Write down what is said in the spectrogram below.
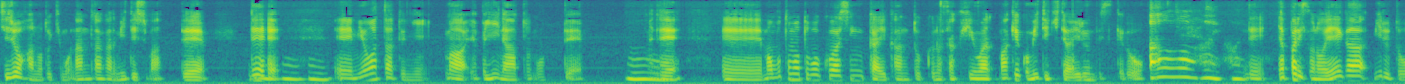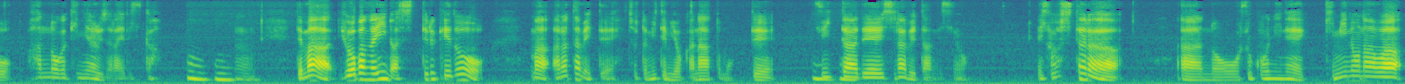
地上波の時もなんだかんだ見てしまって、で、うんえー見終わった後に、まあ、やっぱいいなと思って、で、もともと僕は新海監督の作品は、まあ、結構見てきてはいるんですけど、ああ、はいはい。で、やっぱりその映画見ると反応が気になるじゃないですか。うんうんうん、でまあ評判がいいのは知ってるけど、まあ、改めてちょっと見てみようかなと思ってツイッターで調べたんですよ。でそしたらあのそこにね「君の名は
